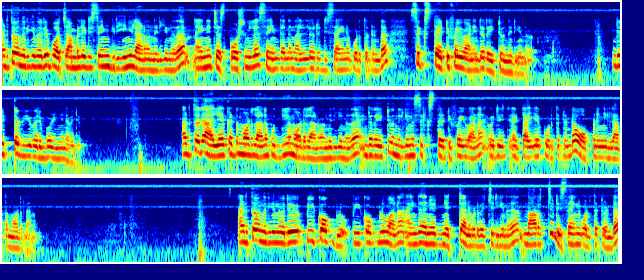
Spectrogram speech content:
അടുത്ത് വന്നിരിക്കുന്ന ഒരു പോച്ചാമ്പള്ളി ഡിസൈൻ ഗ്രീനിലാണ് വന്നിരിക്കുന്നത്. അതിന് ചെസ്റ്റ് പോർഷനിൽ സെയിം തന്നെ നല്ലൊരു ഡിസൈൻ കൊടുത്തിട്ടുണ്ട്. സിക്സ് തേർട്ടി ഫൈവ് ആണ് ഇതിന്റെ റേറ്റ് വന്നിരിക്കുന്നത്. ഇട്ട വ്യൂ വരുമ്പോൾ ഇങ്ങനെ വരും. അടുത്തൊരു ആലിയക്കട്ട് മോഡലാണ് പുതിയ മോഡലാണ് വന്നിരിക്കുന്നത്. അതിന്റെ റേറ്റ് വന്നിരിക്കുന്നത് സിക്സ് തേർട്ടി ഫൈവ് ആണ്. ഒരു ടൈയൊക്കെ കൊടുത്തിട്ടുണ്ട്. ഓപ്പണിംഗ് ഇല്ലാത്ത മോഡലാണ്. അടുത്ത് വന്നിരിക്കുന്ന ഒരു പീകോക്ക് ബ്ലൂ പീകോക്ക് ബ്ലൂ ആണ്. അതിന്റെ തന്നെ ഒരു നെറ്റാണ് ഇവിടെ വെച്ചിരിക്കുന്നത്. നിറച്ച് ഡിസൈൻ കൊടുത്തിട്ടുണ്ട്.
